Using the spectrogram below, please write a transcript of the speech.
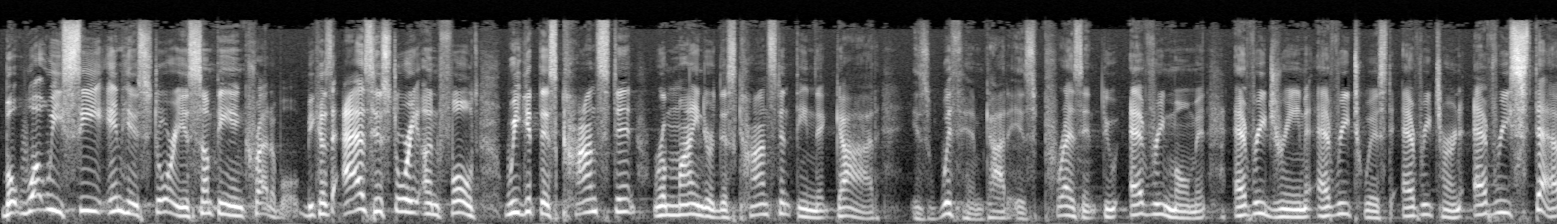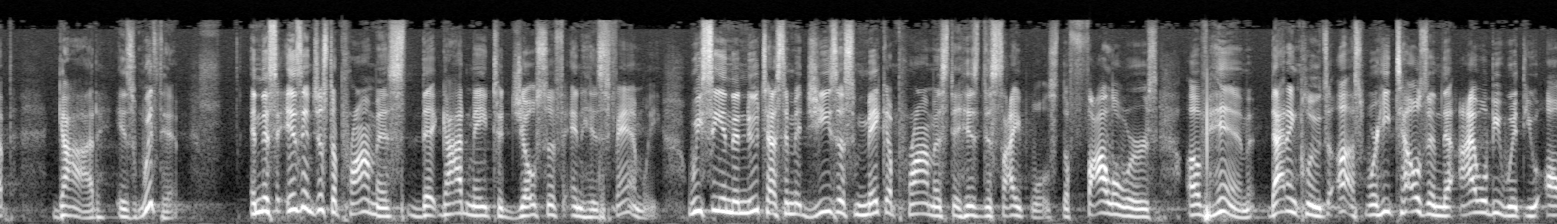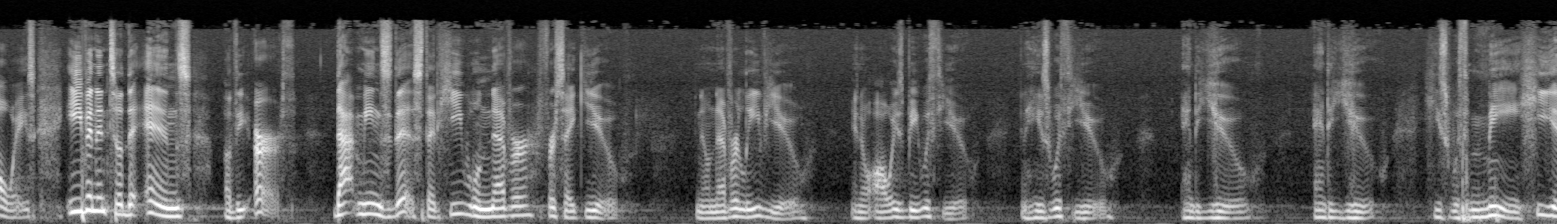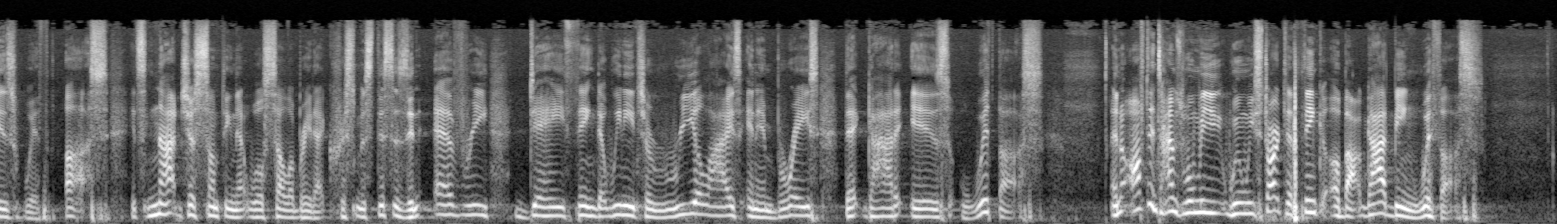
But what we see in his story is something incredible because as his story unfolds, we get this constant reminder, this constant theme that God is with him. God is present through every moment, every dream, every twist, every turn, every step. God is with him. And this isn't just a promise that God made to Joseph and his family. We see in the New Testament Jesus make a promise to his disciples, the followers of him. That includes us, where he tells them that I will be with you always, even until the ends of the earth. That means this that he will never forsake you and he'll never leave you, and he'll always be with you, and he's with you, and you, and you. He's with me. He is with us. It's not just something that we'll celebrate at Christmas. This is an everyday thing that we need to realize and embrace that God is with us. And oftentimes, when we, when we start to think about God being with us,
